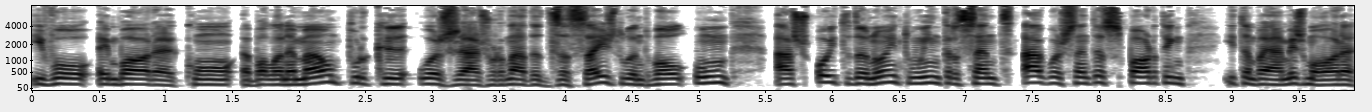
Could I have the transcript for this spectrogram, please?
E vou embora com a bola na mão, porque hoje há a jornada 16 do Handball 1, às 8 da noite, um interessante Águas Santas Sporting e também à mesma hora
